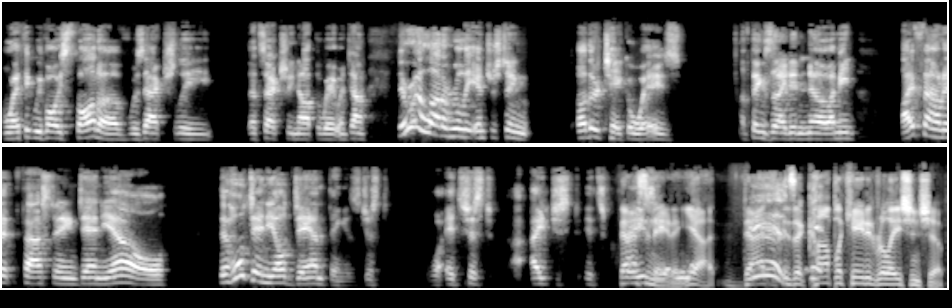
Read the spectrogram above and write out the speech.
and what I think we've always thought of, was actually that's actually not the way it went down. There were a lot of really interesting other takeaways of things that I didn't know. I mean, I found it fascinating. Danielle, the whole Danielle Dan thing is just it's just, I just, it's crazy. Fascinating. Yeah. That is. is a complicated relationship.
